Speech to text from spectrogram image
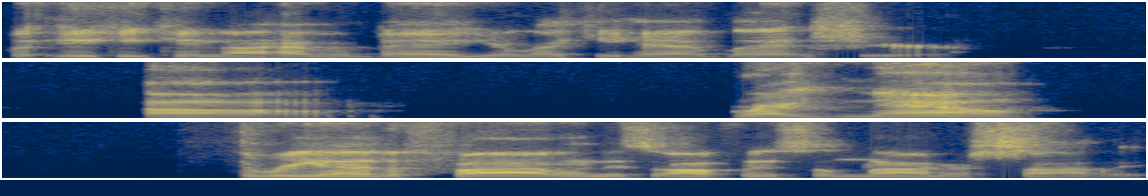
but Icky cannot have a bad year like he had last year. Um, right now, three out of five on this offensive line are solid.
